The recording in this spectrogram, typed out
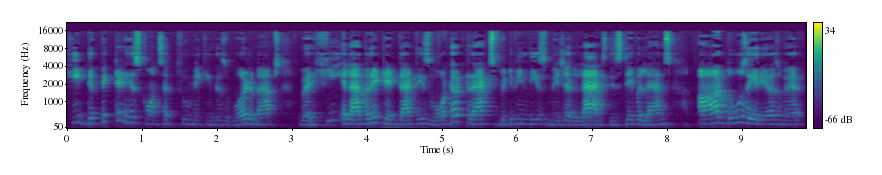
He depicted his concept through making these world maps where he elaborated that these water tracks between these major lands, these stable lands are those areas where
